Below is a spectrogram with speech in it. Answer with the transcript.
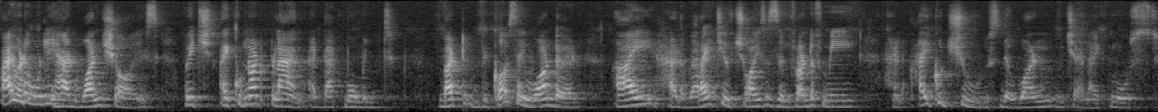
I would have only had one choice which I could not plan at that moment. But because I wandered, I had a variety of choices in front of me and I could choose the one which I liked most.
